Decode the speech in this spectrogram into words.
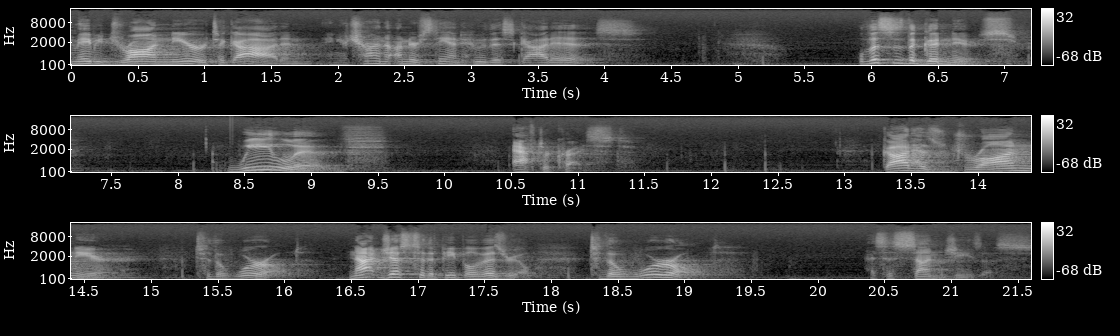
maybe draw nearer to God and, trying to understand who this God is. Well, this is the good news. We live after Christ. God has drawn near to the world, not just to the people of Israel, to the world as his son Jesus.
